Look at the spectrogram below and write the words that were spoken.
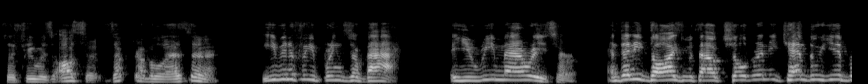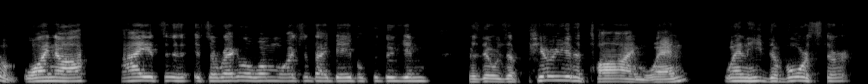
So she was also, even if he brings her back and he remarries her, and then he dies without children, he can't do Yibum. Why not? Hi, it's a it's a regular woman. Why should I be able to do Yibum? Because there was a period of time when when he divorced her.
